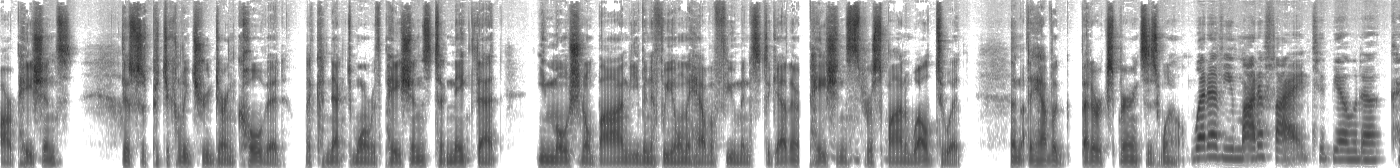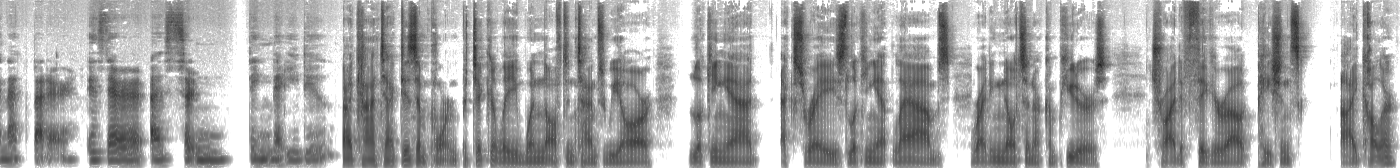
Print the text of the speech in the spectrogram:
our patients. This was particularly true during COVID to connect more with patients, to make that emotional bond, even if we only have a few minutes together. Patients mm-hmm. respond well to it and they have a better experience as well. What have you modified to be able to connect better? Is there a certain thing that you do? Eye contact is important, particularly when oftentimes we are looking at x rays, looking at labs, writing notes in our computers, try to figure out patients' eye color.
